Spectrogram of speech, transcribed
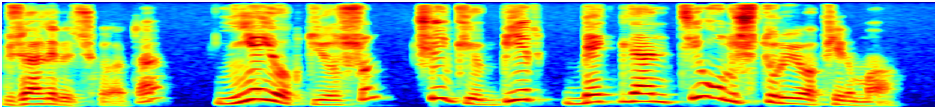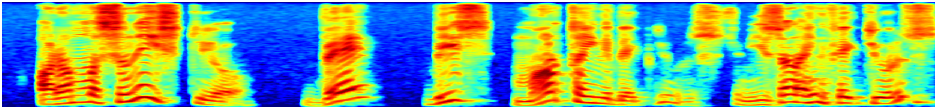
güzel de bir çikolata. Niye yok diyorsun? Çünkü bir beklenti oluşturuyor firma. Aranmasını istiyor. Ve biz Mart ayını bekliyoruz. Şimdi Nisan ayını bekliyoruz.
